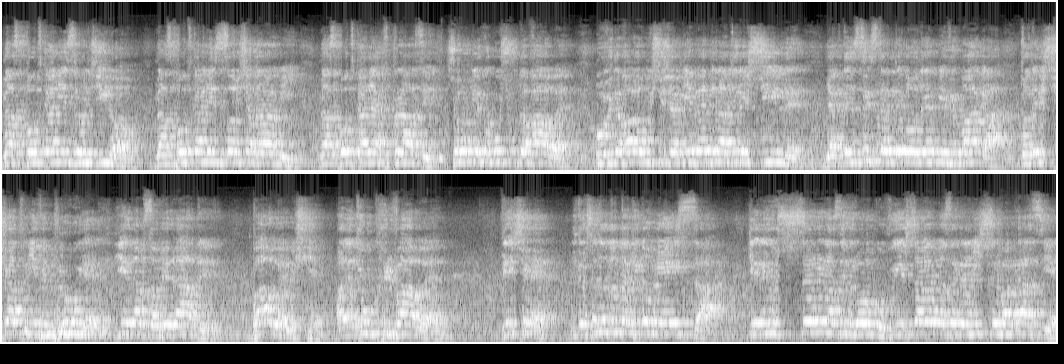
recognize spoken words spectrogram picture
Na spotkanie z rodziną, na spotkanie z sąsiadami, na spotkaniach w pracy. Ciągle kogoś udawałem, bo wydawało mi się, że jak nie będę na tyle silny, jak ten system tego ode mnie wymaga, to ten świat mnie wypluje nie dam sobie rady. Bałem się, ale to ukrywałem. Wiecie, i doszedłem do takiego miejsca, kiedy już cztery razy w roku wyjeżdżałem na zagraniczne wakacje,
